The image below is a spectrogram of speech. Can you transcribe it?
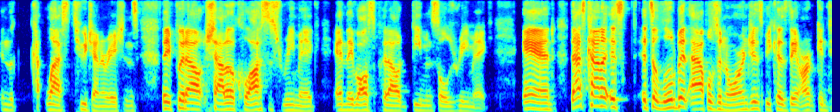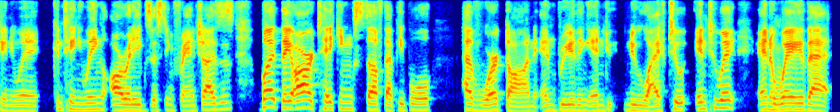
in the last two generations, they put out Shadow Colossus remake and they've also put out Demon Souls remake. And that's kind of it's it's a little bit apples and oranges because they aren't continuing continuing already existing franchises, but they are taking stuff that people have worked on and breathing into new life to into it in a mm-hmm. way that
